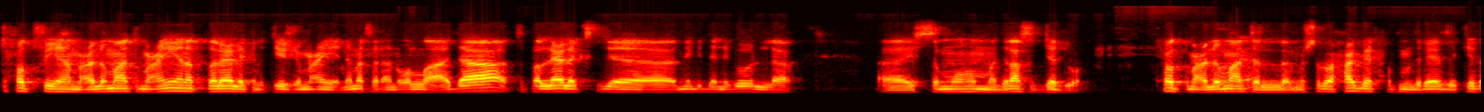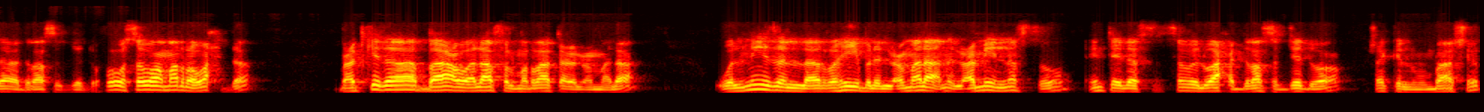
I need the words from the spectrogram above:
تحط فيها معلومات معينة تطلع لك نتيجة معينة. مثلا والله أداة تطلع لك آه، نقدر نقول آه، يسموهم؟ هم دراسة جدوى. تحط معلومات. المشروع حقك تحط مدري إيه زي كذا دراسة جدوى. فهو سواها مرة واحدة بعد كذا باعوا آلاف المرات على العملاء. والميزة الرهيبة للعملاء العميل نفسه أنت إذا تسوي الواحد دراسة جدوى بشكل مباشر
